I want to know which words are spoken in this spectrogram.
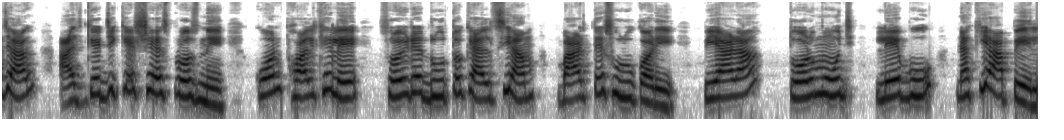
যাক আজকের জিকে শেষ প্রশ্নে। কোন ফল খেলে শরীরে দ্রুত ক্যালসিয়াম বাড়তে শুরু করে? পেয়ারা, তরমুজ, লেবু নাকি আপেল?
